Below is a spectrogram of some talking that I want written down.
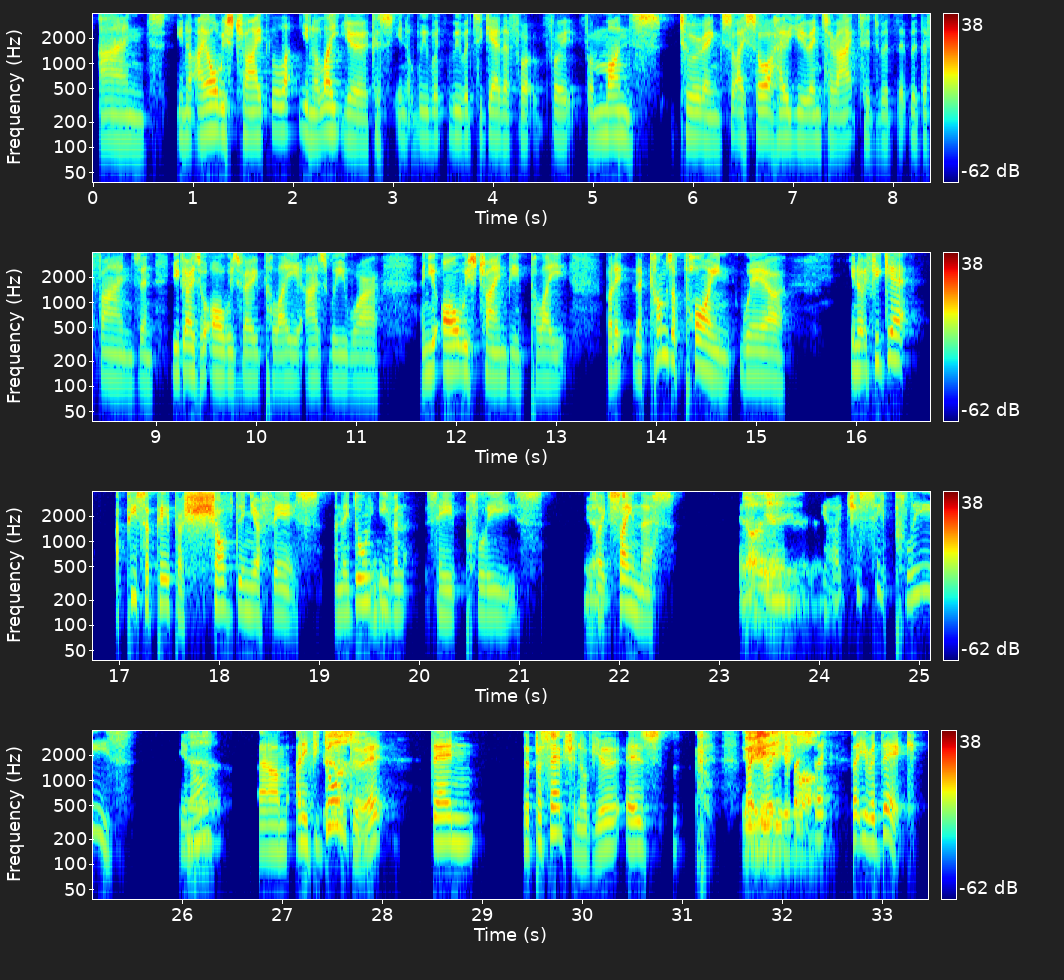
And you know, I always tried, you know, like you, because you know we were we were together for for for months touring. So I saw how you interacted with the, with the fans, and you guys were always very polite as we were, and you always try and be polite. But it, there comes a point where, you know, if you get a piece of paper shoved in your face and they don't mm. even say please, yeah. it's like sign this. Oh, yeah, yeah, yeah. You know, just say please. You know, um, and if you don't do it, then the perception of you is that, you're, that, that you're a dick.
